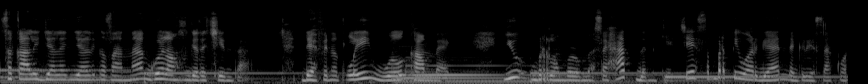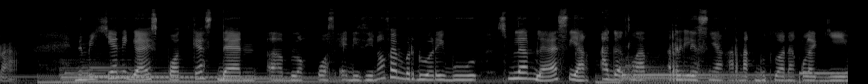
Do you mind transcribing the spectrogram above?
Sekali jalan-jalan ke sana, gue langsung jatuh cinta. Definitely will come back. Yuk berlomba-lomba sehat dan kece seperti warga negeri Sakura. Demikian nih guys podcast dan uh, blog post edisi November 2019 yang agak telat rilisnya karena kebetulan aku lagi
